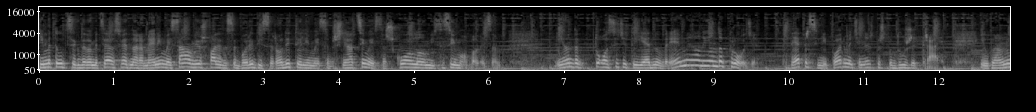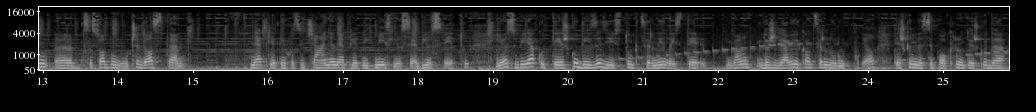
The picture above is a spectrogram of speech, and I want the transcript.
imate utisak da vam je ceo svet na ramenima i samo vam još fali da se borite i sa roditeljima i sa vršnjacima i sa školom i sa svim obavezama. I onda to osjećate jedno vreme, ali onda prođe. Depresivni poremeć je nešto što duže traje. I uglavnom e, sa sobom vuče dosta neprijatnih osjećanja, neprijatnih misli o sebi i o svetu i osobi je jako teško da izađe iz tog crnila, iz te, uglavnom doživljavaju kao crnu rupu, jel? Teško im da se pokrenu, teško je da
